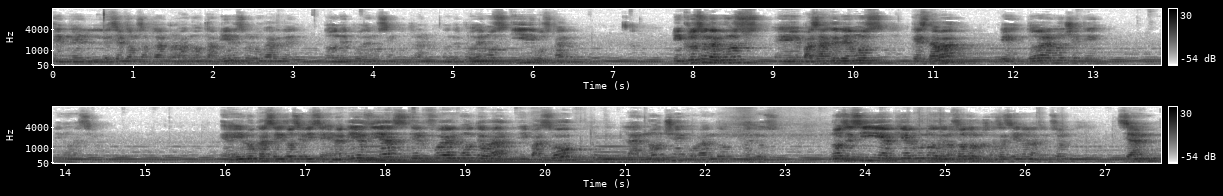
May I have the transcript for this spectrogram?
que en el desierto vamos a pasar pruebas, no, también es un lugar de, donde podemos encontrarlo, donde podemos ir y buscarlo. Incluso en algunos eh, pasajes vemos que estaba eh, toda la noche que en oración. Ahí en Lucas 6:12 dice, en aquellos días él fue al monte a orar y pasó la noche orando a Dios. No sé si aquí algunos de nosotros, los que están haciendo la atención, se han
